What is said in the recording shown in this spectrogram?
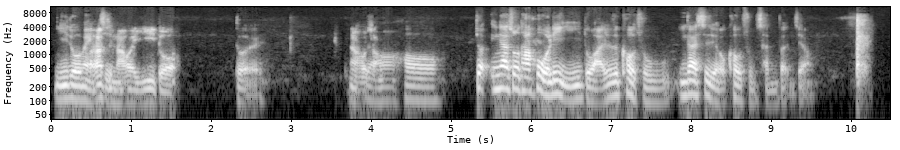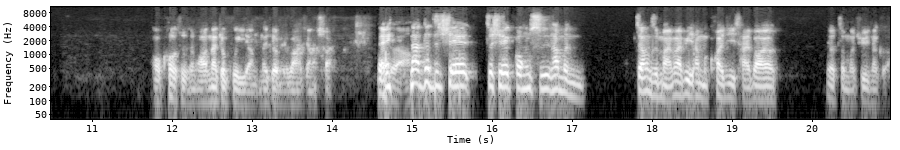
一亿多美哦他只金，拿回一亿多，对，然那好像后就应该说他获利一亿多啊，就是扣除应该是有扣除成本这样。我扣除什么？哦，那就不一样，那就没办法这样算。哎、对啊那这这些这些公司他们这样子买卖币，他们会计财报要要怎么去那个啊？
